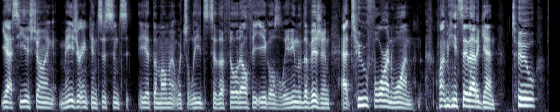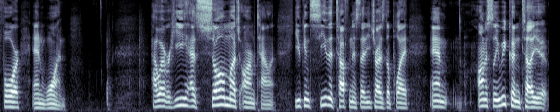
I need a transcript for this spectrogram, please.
yes, he is showing major inconsistency at the moment, which leads to the Philadelphia Eagles leading the division at two, four, and one. Let me say that again: two, four, and one. However, he has so much arm talent. You can see the toughness that he tries to play, and honestly, we couldn't tell you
